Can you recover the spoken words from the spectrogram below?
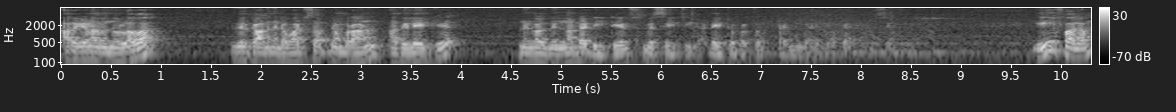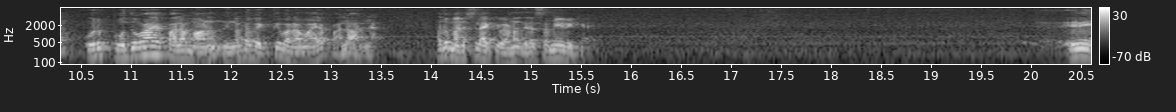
അറിയണമെന്നുള്ളവർ ഇതിൽ കാണുന്നതിന്റെ വാട്സാപ്പ് നമ്പറാണ്. അതിലേക്ക് നിങ്ങൾ നിങ്ങളുടെ ഡീറ്റെയിൽസ് മെസ്സേജ് ചെയ്യുക. ഡേറ്റ് ഓഫ് ബർത്ത് ടൈമും കാര്യങ്ങളൊക്കെ മെസ്സേജ് ചെയ്യുക. ഈ ഫലം ഒരു പൊതുവായ ഫലമാണ്. നിങ്ങളുടെ വ്യക്തിപരമായ ഫലമല്ല. അത് മനസ്സിലാക്കി വേണം ഇതിനെ സമീപിക്കാൻ. ഇനി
